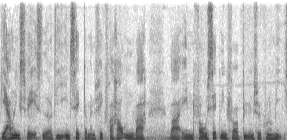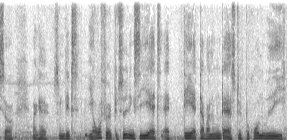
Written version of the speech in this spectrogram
bjergningsvæsenet og de indtægter, man fik fra havnen, var, var en forudsætning for byens økonomi. Så man kan sådan lidt i overført betydning sige, at, at det, at der var nogen, der stødt på grund ude i,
